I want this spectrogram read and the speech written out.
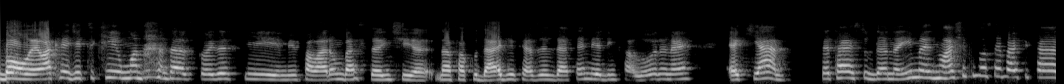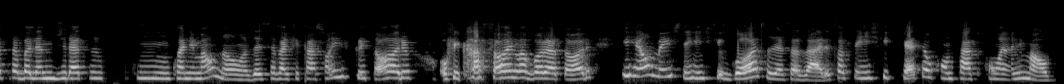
Bom, eu acredito que uma das coisas que me falaram bastante eh, na faculdade, que às vezes dá até medo em calor, né, é que, ah, você está estudando aí, mas não acha que você vai ficar trabalhando direto com, com animal, não. Às vezes você vai ficar só em escritório ou ficar só em laboratório. E realmente tem gente que gosta dessas áreas, só que tem gente que quer ter o contato com o animal.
